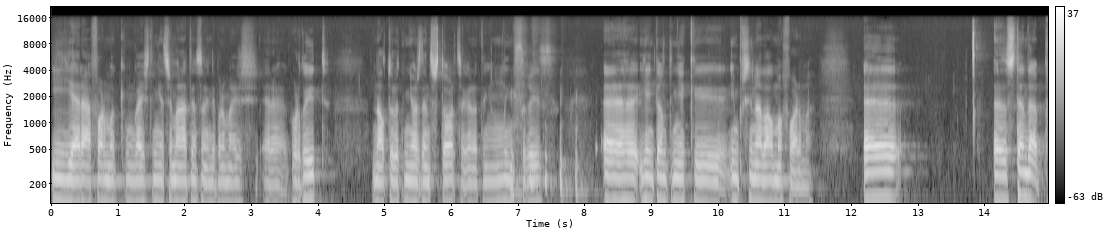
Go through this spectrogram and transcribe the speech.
e era a forma que um gajo tinha de chamar a atenção, ainda para mais era gordito, na altura tinha os dentes tortos, agora tenho um lindo sorriso. uh, e então tinha que impressionar de alguma forma. Uh, uh, Stand-up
